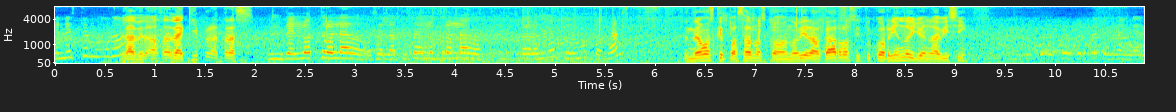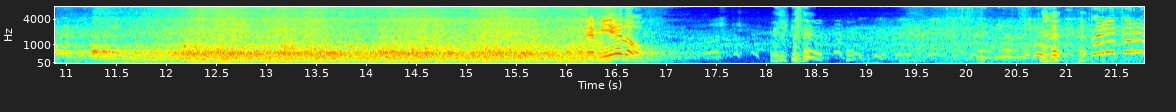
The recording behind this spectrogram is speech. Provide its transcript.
en este muro, La de, o sea, de aquí para atrás. del otro lado, o sea, la que está del otro lado. Pero no nos podemos pasar. Tendríamos que pasarnos cuando no hubiera carros y tú corriendo y yo en la bici. Pero creo que no vengan carros. ¡De miedo! ¡Corre, corre!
